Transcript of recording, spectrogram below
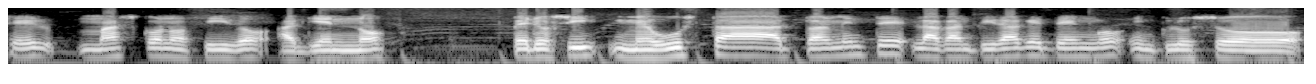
ser más conocido, a quien no, pero sí, me gusta actualmente la cantidad que tengo, incluso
